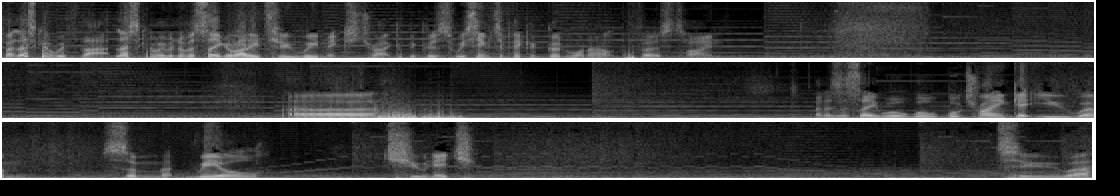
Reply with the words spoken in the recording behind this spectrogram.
But let's go with that. Let's go with another Sega Rally 2 remix track because we seem to pick a good one out the first time. Uh, And as I say, we'll we'll we'll try and get you um, some real tunage to uh,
